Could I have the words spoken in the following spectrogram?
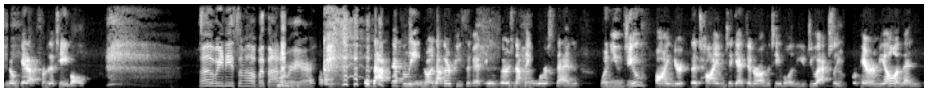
you know, get up from the table. Oh, we need some help with that over here. that's definitely, you know, another piece of it is there's nothing worse than when you do find your the time to get dinner on the table and you do actually yeah. prepare a meal and then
